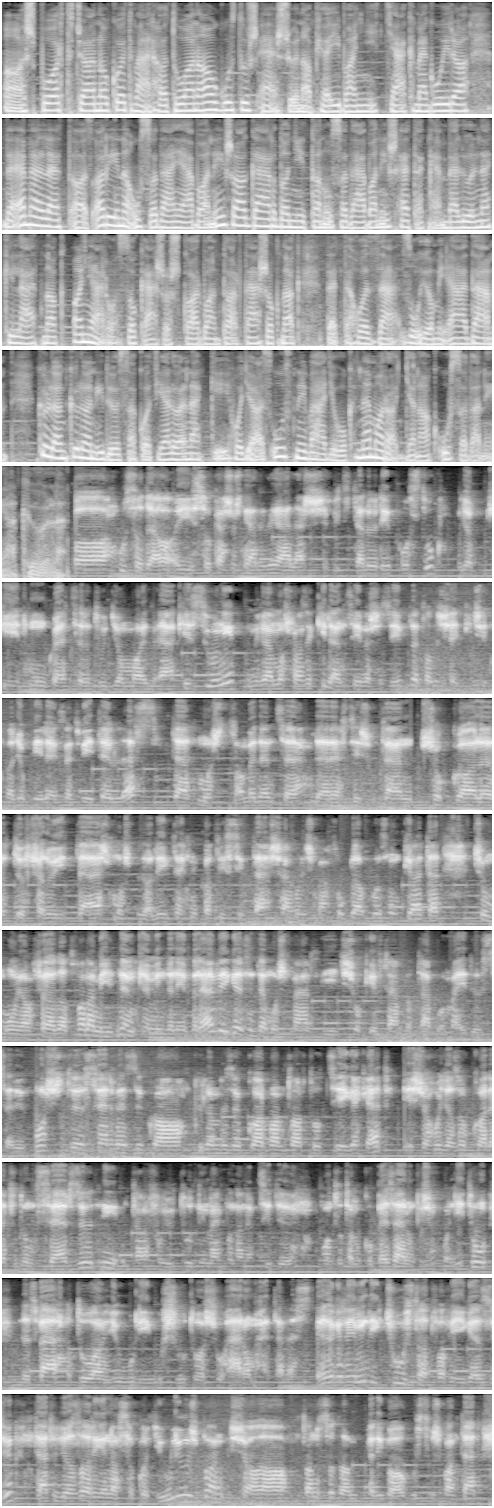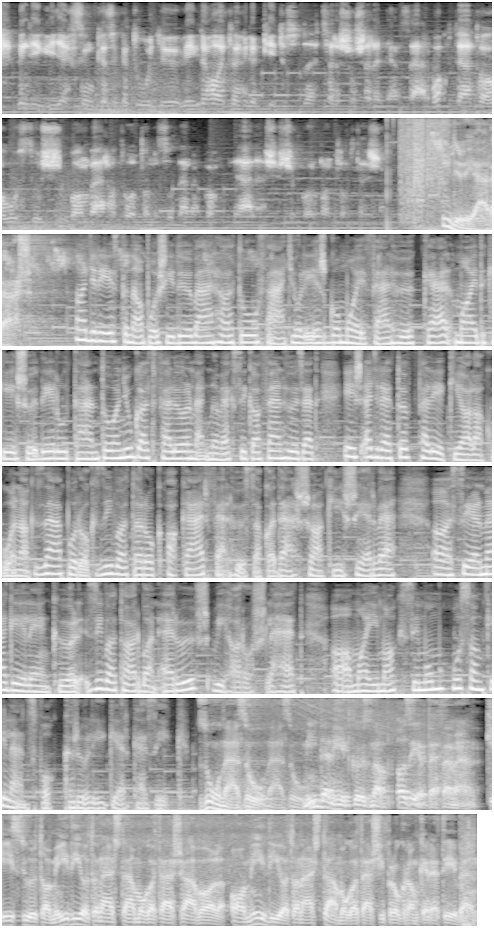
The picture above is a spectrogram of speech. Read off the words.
A sportcsarnokot várhatóan augusztus első napjaiban nyitják meg újra, de emellett az aréna uszodájában és a Gárdonyi tanuszodában is heteken belül neki látnak a nyáron szokásos karbantartásoknak, tette hozzá Zójomi Ádám. Külön-külön időszakot jelölnek ki, hogy az úszni vágyók ne maradjanak úszoda nélkül. A úszodai szokásos nyári leállás egy picit előrébb hoztuk, hogy a két munka egyszerre tudjon majd elkészülni, mivel most már azért 9 éves az épület, az is egy kicsit nagyobb lélegzetvételű lesz, tehát most a medence leeresztés után sokkal több felújítás, most például a légtechnika tisztításával is már foglalkoznunk kell, tehát csomó olyan feladat van, ami nem kell minden évben elvégezni, de most már így sok év távlatából már időszerű. Most szervezzük a különböző karbantartó cégeket, és ahogy azokkal le tudunk szerződni, utána fogjuk tudni megmondani az időpontot, amikor bezárunk és akkor nyitunk, de ez várhatóan július utolsó három hete lesz. Ezeket mindig csúsztatva végezzük, tehát ugye az aréna szokott júliusban, és a tanúszoda pedig augusztusban. Tehát mindig igyekszünk ezeket úgy végrehajtani, hogy a két egyszerre sose legyen zárva. Tehát augusztusban várható a tanúszodának a leállás és a karbantartása. Időjárás. Nagy részt napos idő várható, fátyol és gomoly felhőkkel, majd késő délutántól nyugat felől megnövekszik a felhőzet, és egyre több felé kialakulnak záporok, zivatarok, akár felhőszakadással kísérve. A szél megélénkül, zivatarban erős, viharos lehet. A mai maximum 29 fok körül ígérkezik. Zónázó. Zónázó. Minden hétköznap azért efemen. Készült a médiatanács támogatásával a médiatanács támogatási program keretében.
